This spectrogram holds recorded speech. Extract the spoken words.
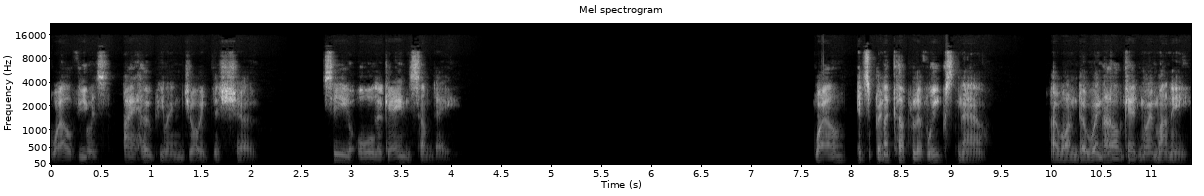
Well, viewers, I hope you enjoyed this show. See you all again someday. Well, it's been a couple of weeks now. I wonder when I'll get my money.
